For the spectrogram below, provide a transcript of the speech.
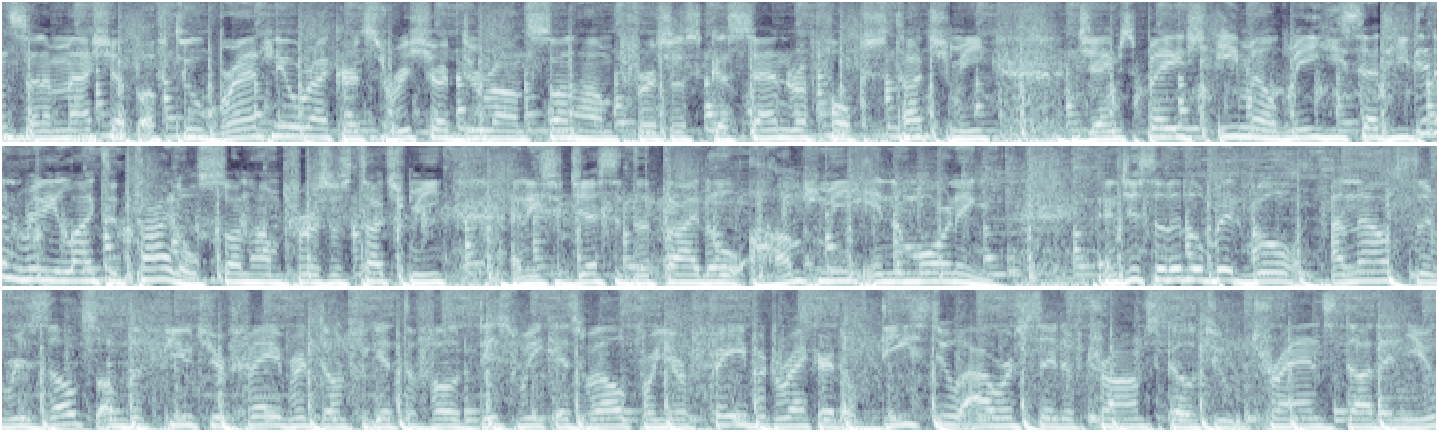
Trance and a mashup of two brand new records, Richard Durand Sunhump versus Cassandra Fox Touch Me. James Page emailed me. He said he didn't really like the title Sunhump versus Touch Me and he suggested the title Hump Me in the Morning. In just a little bit, we'll announce the results of the future favorite. Don't forget to vote this week as well for your favorite record of these two hours State of Trance. Go to trance.nu.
